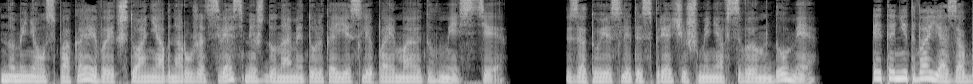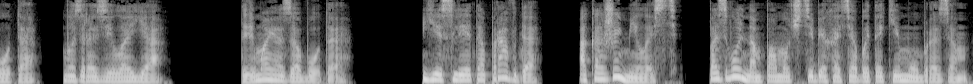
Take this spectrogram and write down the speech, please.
но меня успокаивает, что они обнаружат связь между нами только если поймают вместе. Зато если ты спрячешь меня в своем доме...» «Это не твоя забота», — возразила я. «Ты моя забота». «Если это правда, окажи милость. Позволь нам помочь тебе хотя бы таким образом.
